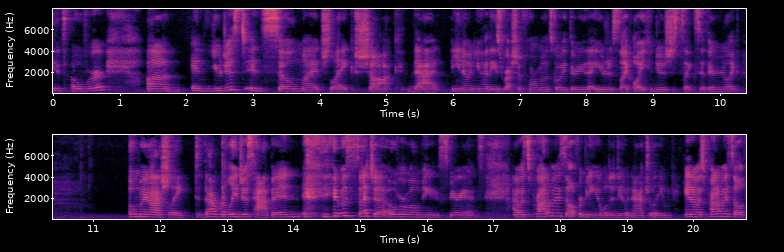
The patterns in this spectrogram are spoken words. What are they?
it's over. Um, and you're just in so much like shock that, you know, and you have these rush of hormones going through you that you're just like, all you can do is just like sit there and you're like, oh my gosh, like, did that really just happen? it was such an overwhelming experience. I was proud of myself for being able to do it naturally. And I was proud of myself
